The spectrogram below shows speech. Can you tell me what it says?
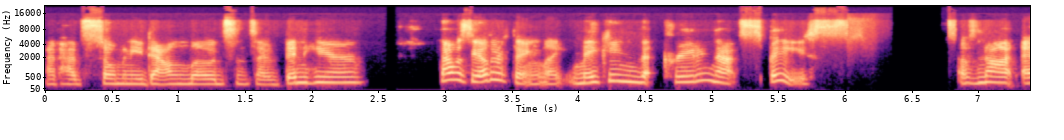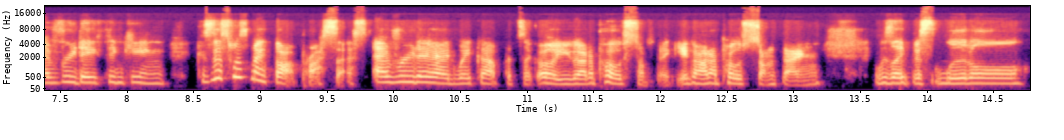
I've had so many downloads since I've been here. That was the other thing, like making that, creating that space of not every day thinking, because this was my thought process. Every day I'd wake up, it's like, oh, you got to post something. You got to post something. It was like this little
